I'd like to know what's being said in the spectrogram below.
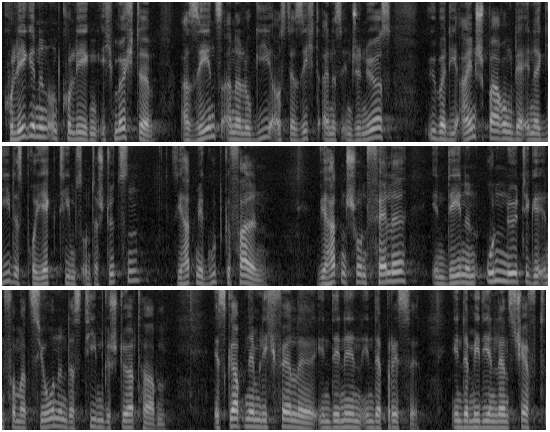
Kolleginnen und Kollegen, ich möchte Arsens Analogie aus der Sicht eines Ingenieurs über die Einsparung der Energie des Projektteams unterstützen. Sie hat mir gut gefallen. Wir hatten schon Fälle, in denen unnötige Informationen das Team gestört haben. Es gab nämlich Fälle, in denen in der Presse, in der Medienlandschaft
